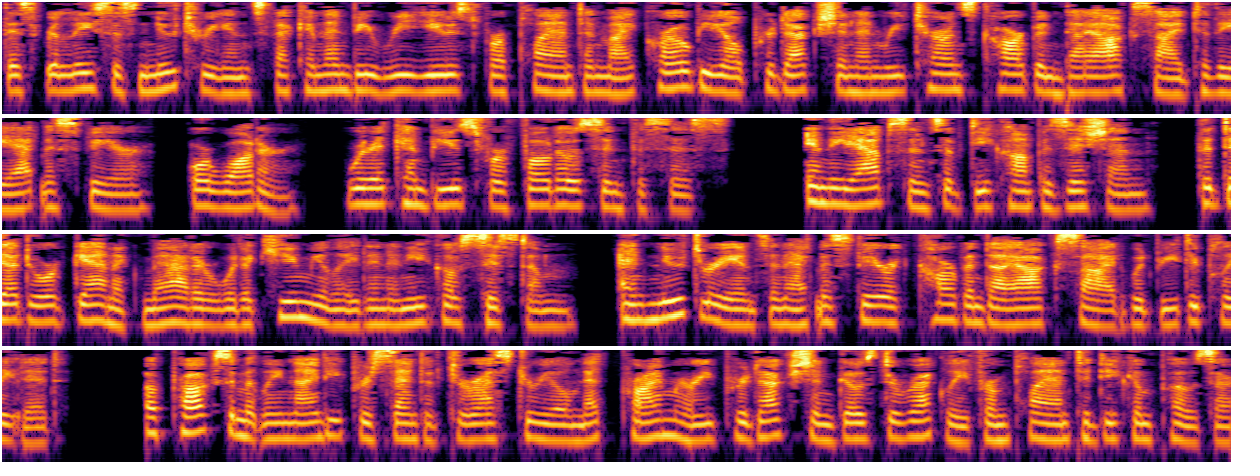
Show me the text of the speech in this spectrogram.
This releases nutrients that can then be reused for plant and microbial production and returns carbon dioxide to the atmosphere, or water, where it can be used for photosynthesis. In the absence of decomposition, the dead organic matter would accumulate in an ecosystem, and nutrients and atmospheric carbon dioxide would be depleted. Approximately 90% of terrestrial net primary production goes directly from plant to decomposer.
